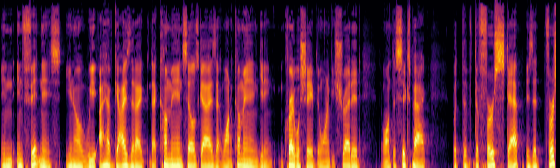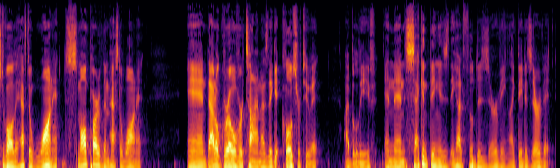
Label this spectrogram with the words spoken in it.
in in fitness, you know, we I have guys that I that come in, sales guys that want to come in and get in incredible shape, they want to be shredded, they want the six pack. But the the first step is that first of all they have to want it. A small part of them has to want it, and that'll grow over time as they get closer to it. I believe. And then second thing is they got to feel deserving, like they deserve it.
